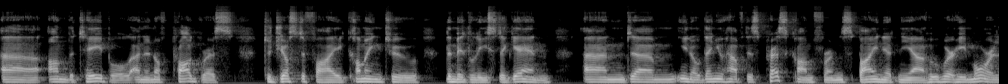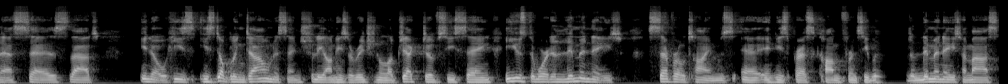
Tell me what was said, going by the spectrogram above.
uh, on the table and enough progress to justify coming to the Middle East again. And um, you know, then you have this press conference by Netanyahu where he more or less says that you know he's he's doubling down essentially on his original objectives he's saying he used the word eliminate several times uh, in his press conference he would eliminate Hamas.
